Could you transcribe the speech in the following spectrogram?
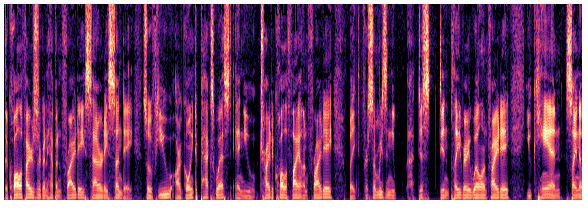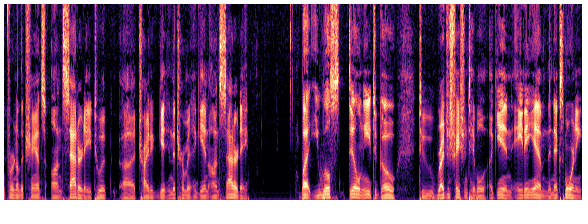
the qualifiers are going to happen Friday, Saturday, Sunday. So if you are going to PAX West and you try to qualify on Friday, but for some reason you just didn't play very well on Friday, you can sign up for another chance on Saturday to uh, try to get in the tournament again on Saturday. But you will still need to go to registration table again 8 a.m. the next morning,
